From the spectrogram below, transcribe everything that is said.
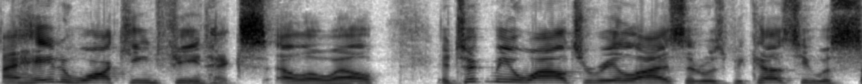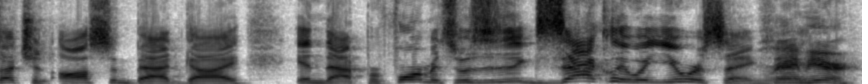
I hated Joaquin Phoenix, lol. It took me a while to realize that it was because he was such an awesome bad guy in that performance. It was exactly what you were saying, Same Ray. here.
